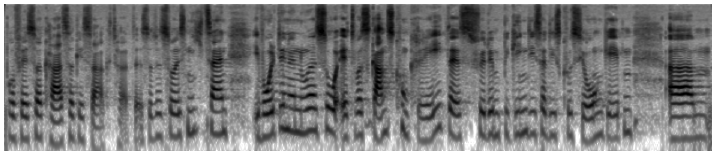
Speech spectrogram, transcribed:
Professor Kaser gesagt hat. Also das soll es nicht sein. Ich wollte Ihnen nur so etwas ganz Konkretes für den Beginn dieser Diskussion geben. Ähm,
